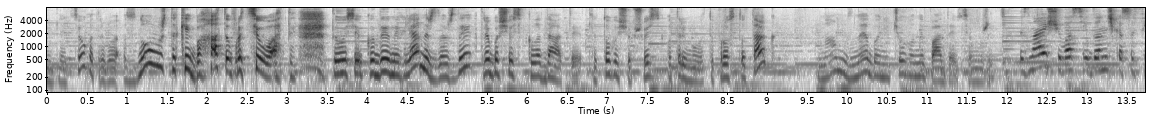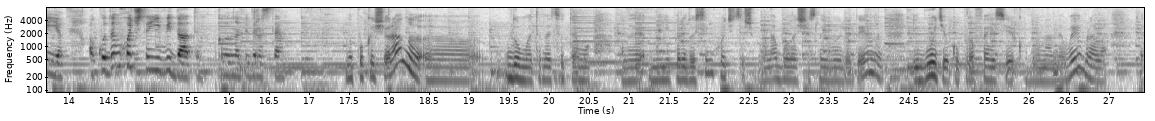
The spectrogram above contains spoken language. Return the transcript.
І для цього треба знову ж таки багато працювати. Тому що куди не глянеш, завжди треба щось вкладати для того, щоб щось отримувати. Просто так нам з неба нічого не падає в цьому житті. Знаю, що у вас є донечка Софія. А куди ви хочете її віддати, коли вона підросте? Ну, поки що рано е, думати на цю тему, але мені передусім хочеться, щоб вона була щасливою людиною і будь-яку професію, яку вона не вибрала, е,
